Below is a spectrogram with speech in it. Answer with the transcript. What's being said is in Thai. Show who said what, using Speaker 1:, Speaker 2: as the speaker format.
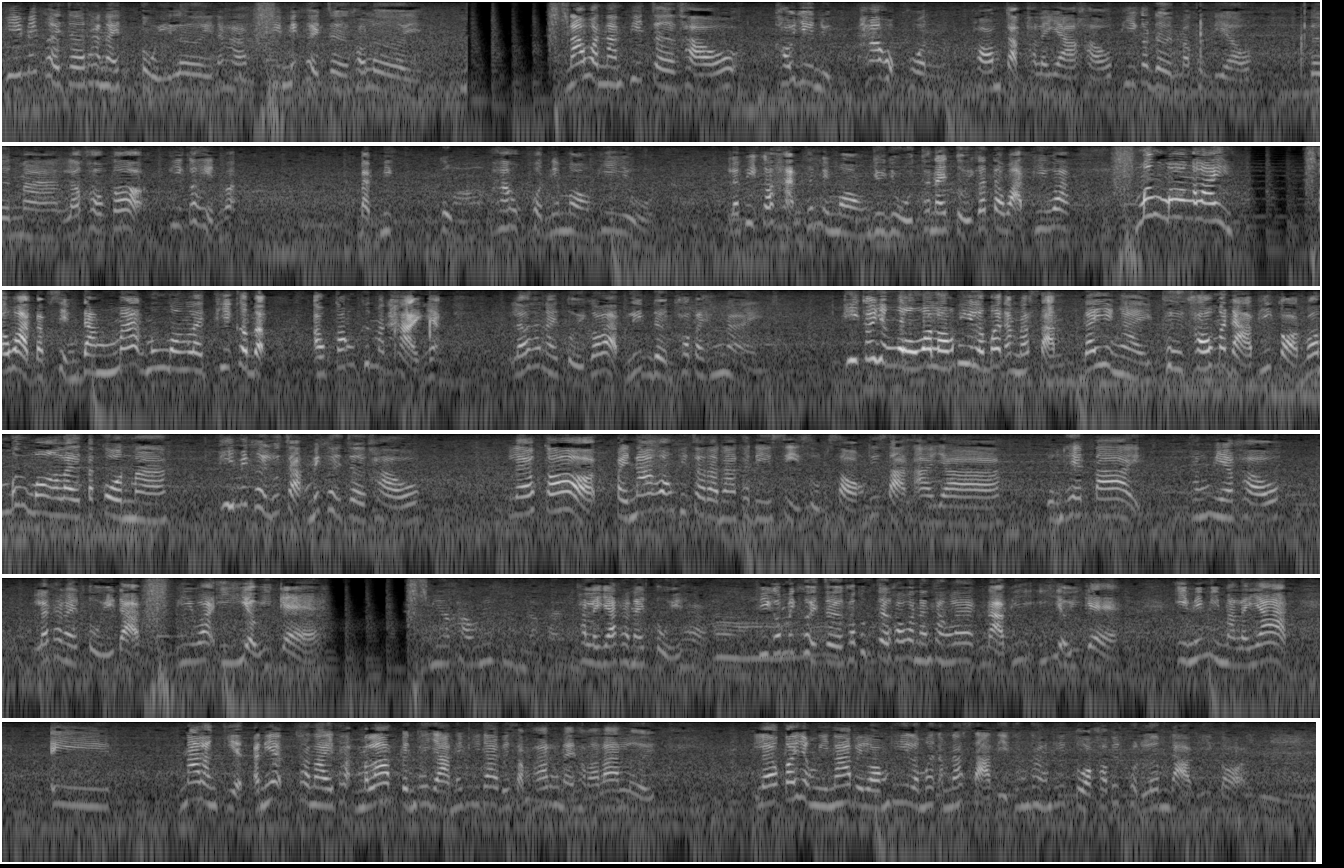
Speaker 1: พี่ไม่เคยเจอทนายตุ๋ยเลยนะคะ พี่ไม่เคยเจอเขาเลย ณ วันนั้นพี่เจอเขา เขายืนอยู่ห้าหกคน พร้อมกับภรรยาเขา พี่ก็เดินมาคนเดียว เดินมา แล้วเขาก็ พี่ก็เห็นว่า แบบมีกลุ่มห้าหกคนเนี่ยมองพี่อยู่ แล้วพี่ก็หันขึ้นไปมอง อยู่ๆ ทนายตุ๋ยก็ตวาดพี่ว่า มึงมองอะไร ตวาดแบบเสียงดังมาก มึงมองอะไร พี่ก็แบบ เอากล้องขึ้นมาถ่ายเนี่ย แล้วทนายตุ๋ยก็แบบรีบเดินเข้าไปข้างใน พี่ก็ยังงงว่าร้องพี่ละเมิดอำนาจศาลได้ยังไง คือเขามาด่าพี่ก่อนว่ามึงมองอะไรตะโกนมา พี่ไม่เคยรู้จักไม่เคยเจอเขา แล้วก็ไปหน้าห้องพิจารณาคดี 402 ที่ศาลอาญากรุงเทพใต้ ทั้งเมียเขาและทนายตุ๋ยด่าพี่ว่าอีเหี่ยวอีแก่
Speaker 2: เมียเขานี่คือนะคะ
Speaker 1: ภรรยาทนายตุ๋ยค่ะพี่ก็ไม่เคยเจอเขาเพิ่งเจอเขาวันนั้นครั้งแรกด่าพี่อีเหี่ยวอีแก่ อีไม่มีมารยาทอีน่ารังเกียจอันเนี้ยทนายธรรมราชเป็นพยานให้พี่ได้ไปสัมภาษณ์ทนายธรรมราชเลย แล้วก็ยังมีหน้าไปร้องที่ละเมิดอำนาจศาลอีกทั้งๆที่ตัวเขาเป็นคนเริ่มด่าพี่ก่อน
